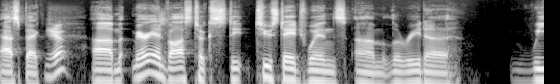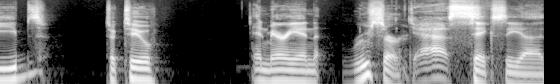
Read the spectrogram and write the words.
aspect. yeah Um, Marianne Vos took st- two stage wins. Um, Lorena Wiebes took two, and Marianne Reusser Yes. takes the uh,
